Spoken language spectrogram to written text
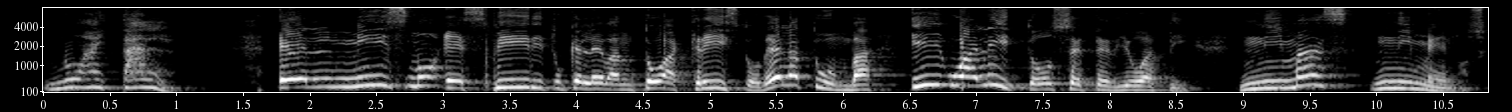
no hay tal. El mismo Espíritu que levantó a Cristo de la tumba, igualito se te dio a ti ni más ni menos.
